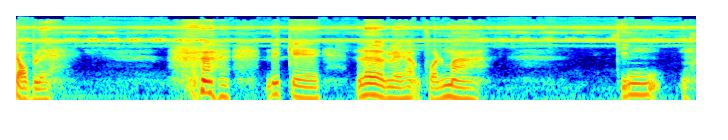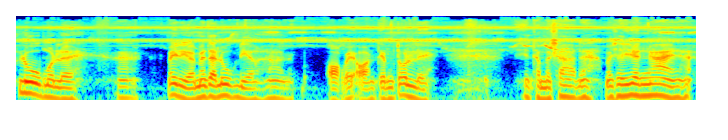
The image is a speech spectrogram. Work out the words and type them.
จบเลยลิเกเลิกเลยครับ ฝนมา ทิ้งลูกหมดเลยฮะ ไม่เหลือแม้แต่ลูกเดียวนะออกไปอ่อนเต็มต้นเลยนี่ธรรมชาตินะไม่ใช่เรื่องง่ายนะฮะ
